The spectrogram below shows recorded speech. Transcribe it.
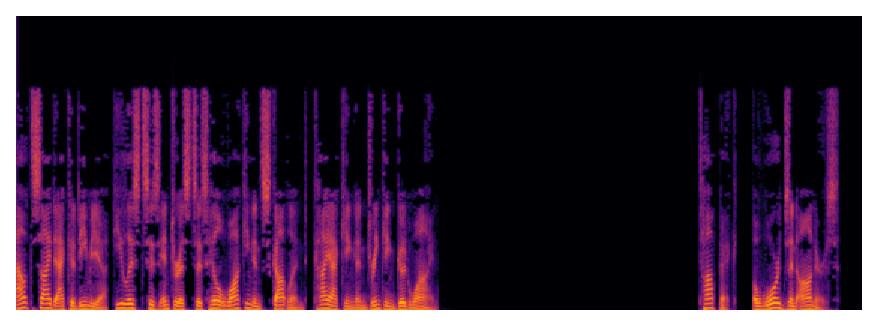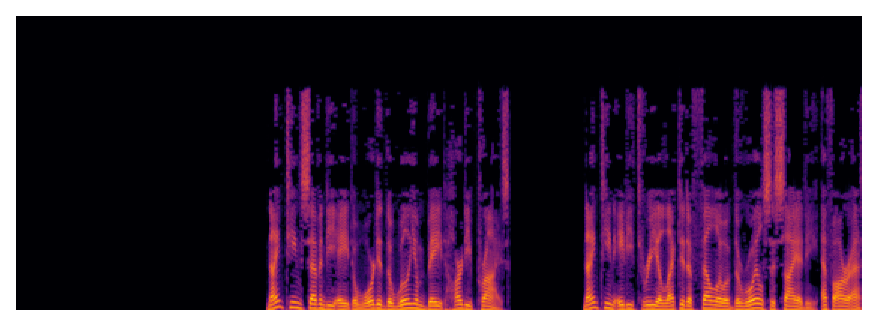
Outside academia, he lists his interests as hill walking in Scotland, kayaking and drinking good wine. Topic: Awards and honours 1978 awarded the William Bate Hardy Prize. 1983 elected a Fellow of the Royal Society FRS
